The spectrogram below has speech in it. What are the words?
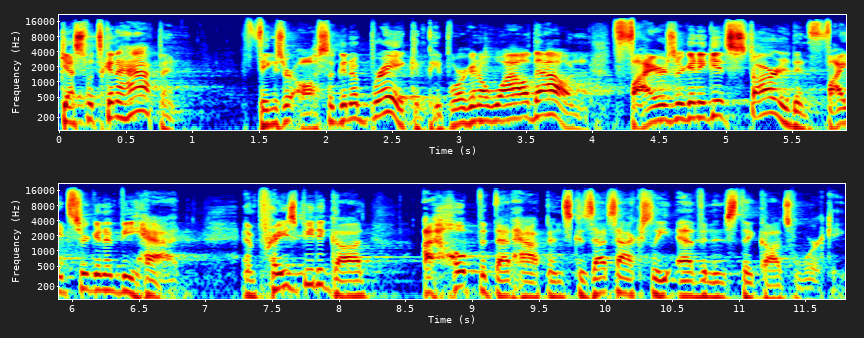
guess what's going to happen? Things are also going to break, and people are going to wild out, and fires are going to get started, and fights are going to be had. And praise be to God, I hope that that happens because that's actually evidence that God's working.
